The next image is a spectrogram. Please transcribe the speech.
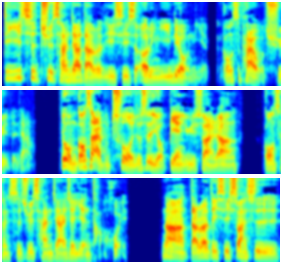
第一次去参加 WDC 是二零一六年，公司派我去的，这样就我们公司还不错，就是有编预算让。工程师去参加一些研讨会，那 WDC 算是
